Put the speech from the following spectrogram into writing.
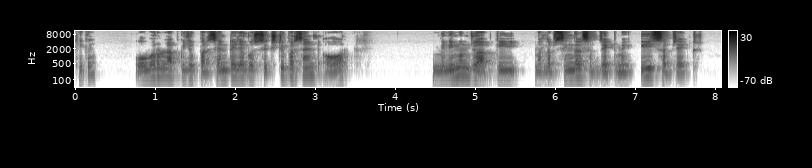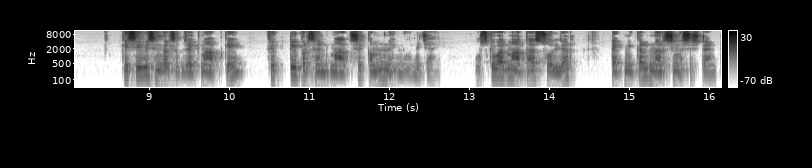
ठीक है? ओवरऑल आपकी जो परसेंटेज है वो सिक्सटी परसेंट और मिनिमम जो आपकी मतलब सिंगल सब्जेक्ट में ईच सब्जेक्ट किसी भी सिंगल सब्जेक्ट में आपके फिफ्टी परसेंट मार्क्स से कम नहीं होने चाहिए। उसके बाद में आता है सोल्जर टेक्निकल नर्सिंग असिस्टेंट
